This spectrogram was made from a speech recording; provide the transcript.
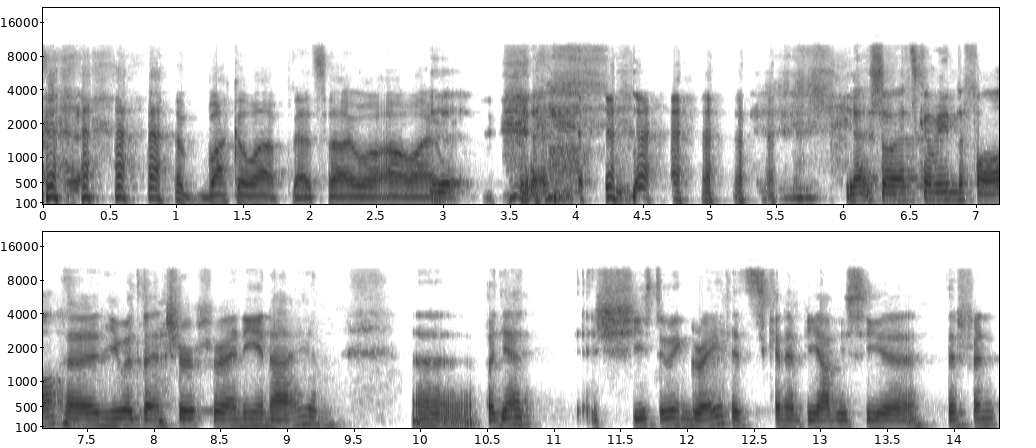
Buckle up. That's how, how I. Yeah. yeah. So that's coming in the fall. A new adventure for Annie and I, and uh, but yeah, she's doing great. It's going to be obviously a different,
